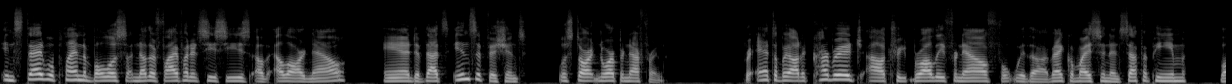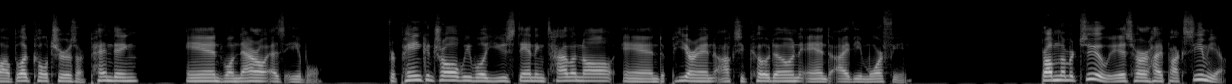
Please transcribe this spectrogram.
instead, we'll plan to bolus another 500 cc's of LR now, and if that's insufficient, we'll start norepinephrine. For antibiotic coverage, I'll treat broadly for now for, with uh, vancomycin and cefepime while blood cultures are pending, and will narrow as able. For pain control, we will use standing Tylenol and PRN oxycodone and IV morphine. Problem number two is her hypoxemia.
